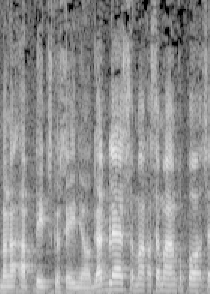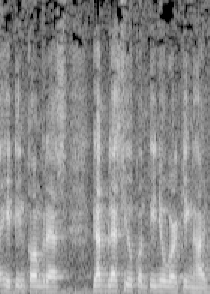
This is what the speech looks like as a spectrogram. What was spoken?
mga updates ko sa inyo. God bless sa mga kasamahan ko po sa 18 Congress. God bless you. Continue working hard.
